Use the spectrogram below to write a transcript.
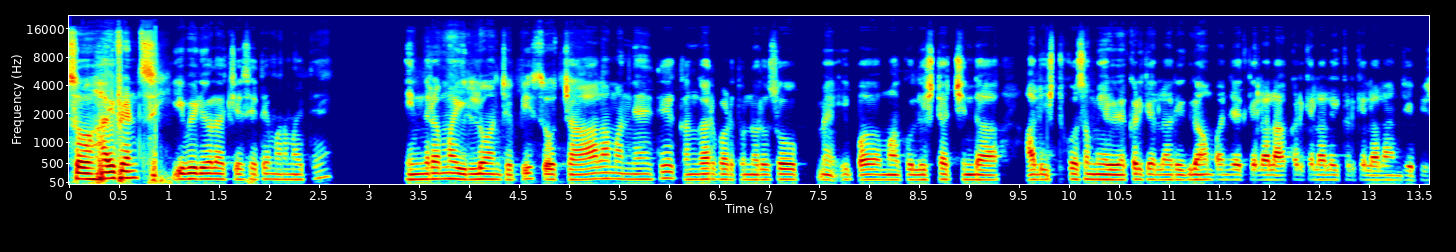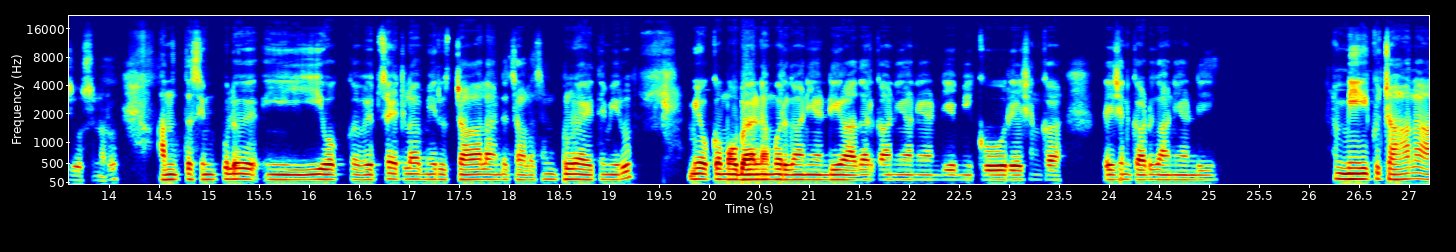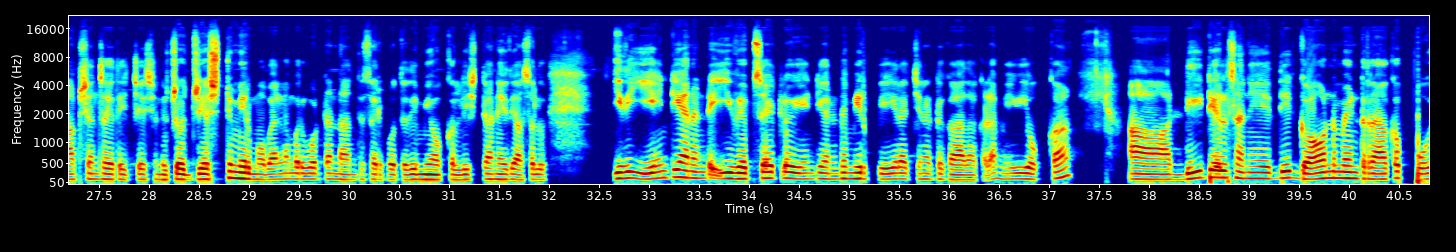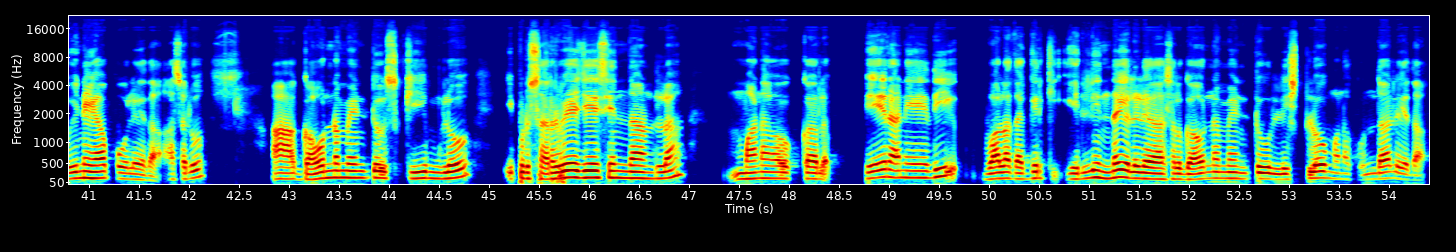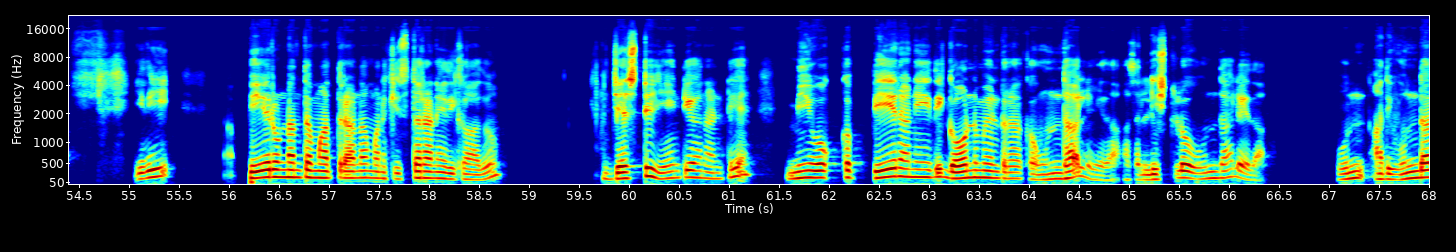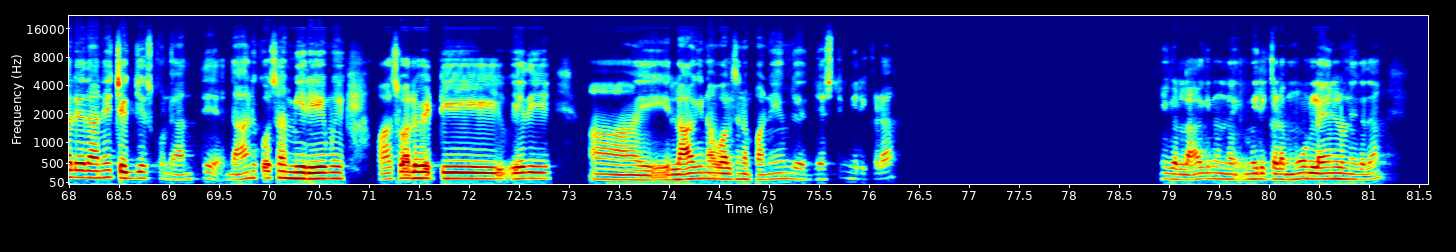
So, hi friends. ఈ వీడియోలో వచ్చేసి అయితే మనమైతే ఇంద్రమ్మ ఇల్లు అని చెప్పి సో, చాలా మంది అయితే కంగారు పడుతున్నారు. సో, మే మాకు లిస్ట్ వచ్చిందా? ఆ లిస్ట్ కోసం మీరు ఎక్కడికెళ్ళాలి? గ్రామ పంచాయతీకెళ్ళాలా? అక్కడికెళ్ళాలా? ఇక్కడికెళ్ళాలా? అని చెప్పి చూస్తున్నారు. అంత సింపుల్ ఈ ఈ ఒక్క వెబ్‌సైట్‌లో మీరు చాలా అంటే చాలా సింపుల్‌గా అయితే మీరు మీ యొక్క మొబైల్ నెంబర్ కానివ్వండి ఆధార్ కానివ్వండి మీకు రేషన్ కార్డ్ రేషన్ కార్డు కానివ్వండి మీకు చాలా ఆప్షన్స్ అయితే ఇచ్చేసిండు. సో, జస్ట్ మీరు మొబైల్ నెంబర్ కొట్టండి అంతే సరిపోతుంది మీ యొక్క లిస్ట్ అనేది అసలు ఇది ఏంటి అని అంటే ఈ వెబ్‌సైట్‌లో ఏంటి అని అంటే మీరు పేరు వచ్చినట్టు కాదు అక్కడ మీ యొక్క డీటెయిల్స్ అనేది గవర్నమెంట్ రాక పోయినాయా? పోలేదా? అసలు ఆ గవర్నమెంట్ స్కీమ్‌లో ఇప్పుడు సర్వే చేసిన దాంట్లో మన యొక్క పేరు అనేది వాళ్ళ దగ్గరికి వెళ్ళిందా వెళ్ళలేదా అసలు గవర్నమెంట్ లిస్ట్‌లో మనకు ఉందా లేదా? ఇది పేరున్నంత మాత్రాన మనకి ఇస్తారనేది కాదు. జస్ట్ ఏంటి అనంటే, మీ ఒక్క పేరనేది గవర్నమెంట్ రాక ఉందా? లేదా? అసలు లిస్ట్‌లో ఉందా? లేదా? ఉన్ అది ఉందా? లేదా? అనేది చెక్ చేసుకోండి అంతే. దానికోసం మీరేమి పాస్వర్డ్‌లు పెట్టి ఏది ఆహ్, ఈ లాగిన్ అవ్వాల్సిన పనేం లేదు. జస్ట్ మీరిక్కడ ఇక లాగిన్ ఉన్నాయి. మీరిక్కడ 3 లైన్‌లున్నాయి కదా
